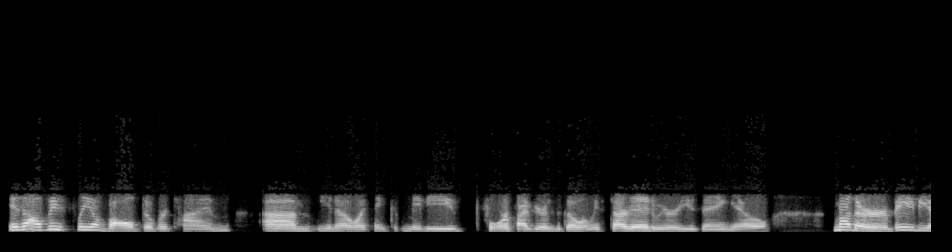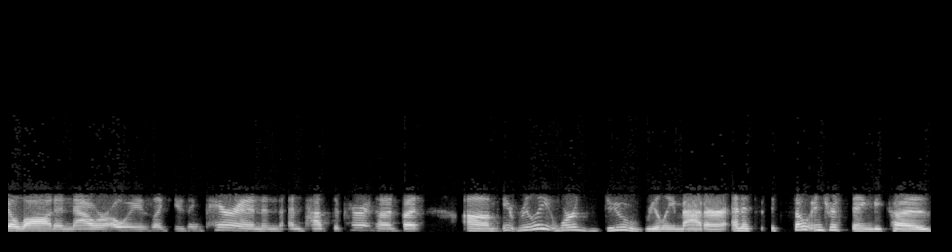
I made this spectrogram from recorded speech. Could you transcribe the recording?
it's obviously evolved over time. Um, you know, I think maybe four or five years ago when we started, we were using, you know, mother, baby a lot, and now we're always like using parent and, and path to parenthood. But um, it really words do really matter, and it's it's so interesting because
